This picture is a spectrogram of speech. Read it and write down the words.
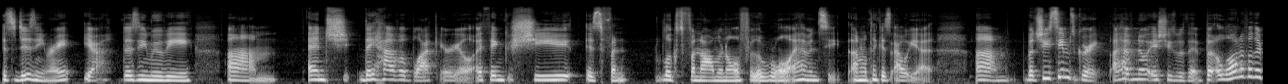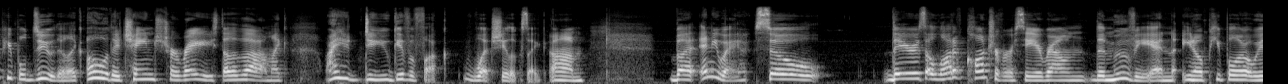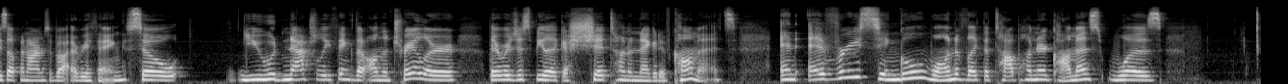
It's Disney, right? Yeah, Disney movie. Um, and she, they have a black Ariel. I think she is fun, looks phenomenal for the role. I haven't seen. I don't think it's out yet. Um, but she seems great. I have no issues with it. But a lot of other people do. They're like, oh, they changed her race. Da da da. I'm like, why do you, do you give a fuck what she looks like? Um, but anyway, so there's a lot of controversy around the movie and you know people are always up in arms about everything so you would naturally think that on the trailer there would just be like a shit ton of negative comments and every single one of like the top 100 comments was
